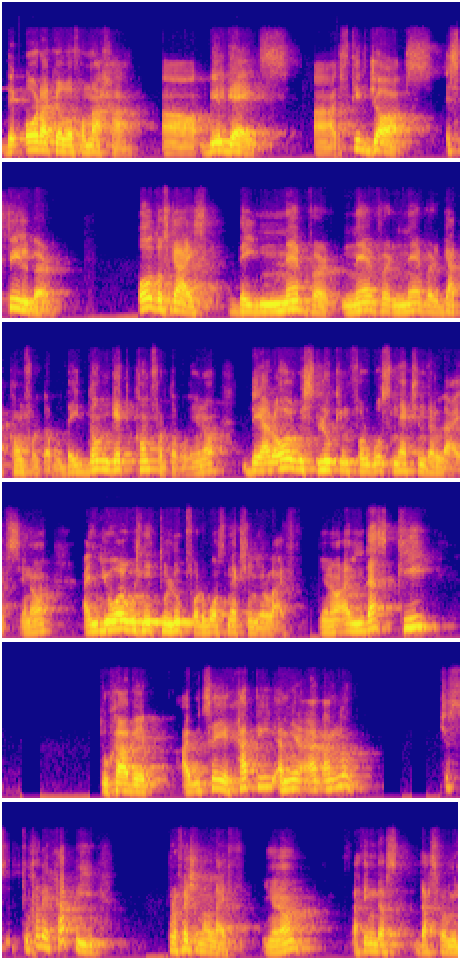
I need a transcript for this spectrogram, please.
the Oracle of Omaha, uh, Bill Gates, uh, Steve Jobs, Spielberg, all those guys they never never never got comfortable. They don't get comfortable you know? They are always looking for what's next in their lives you know? And you always need to look for what's next in your life you know? I mean that's key to have a i would say a happy i mean I, i'm not just to have a happy professional life you know? I think that's that's for me.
